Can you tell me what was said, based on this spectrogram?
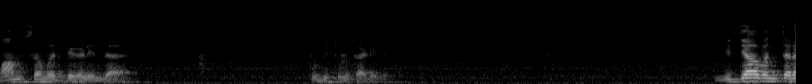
ಮಾಂಸ ಮದ್ಯಗಳಿಂದ ತುಂಬಿ ತುಳುಕಾಡಿದೆ. ವಿದ್ಯಾವಂತರ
